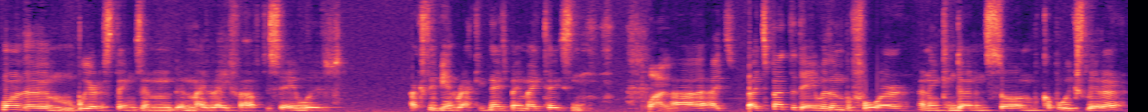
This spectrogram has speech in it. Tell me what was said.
one of the weirdest things in, in my life, I have to say, was actually being recognised by Mike Tyson. Wow. Uh, I'd, I'd spent the day with him before and then came down and saw him a couple of weeks later.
